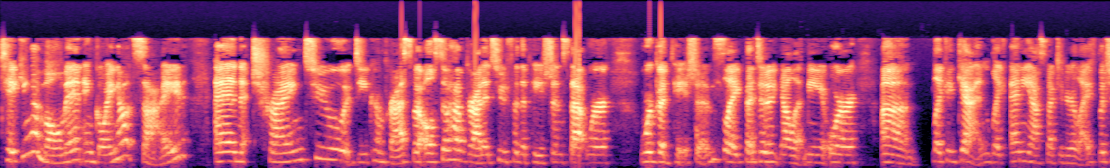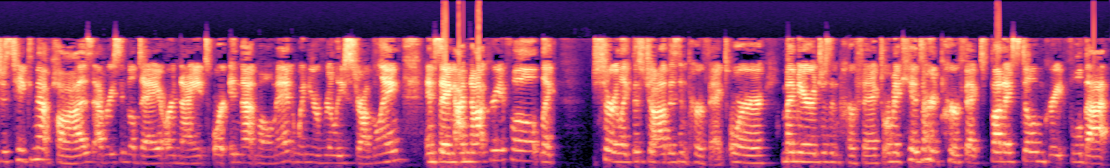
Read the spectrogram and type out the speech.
taking a moment and going outside and trying to decompress but also have gratitude for the patients that were were good patients like that didn't yell at me or um like again like any aspect of your life but just taking that pause every single day or night or in that moment when you're really struggling and saying i'm not grateful like sure, like this job isn't perfect, or my marriage isn't perfect, or my kids aren't perfect, but I still am grateful that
